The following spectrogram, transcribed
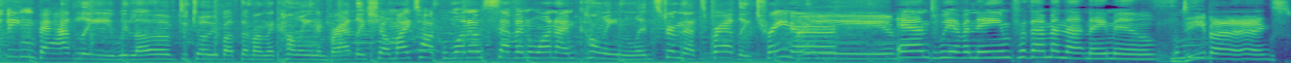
Celebrities behaving badly. We love to tell you about them on the Colleen and Bradley show. My Talk 1071. I'm Colleen Lindstrom. That's Bradley Traynor. Hey. And we have a name for them, and that name is. D bags.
